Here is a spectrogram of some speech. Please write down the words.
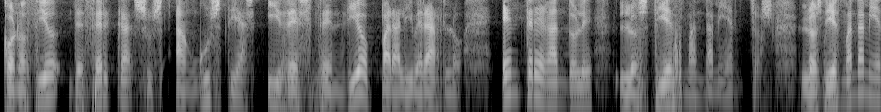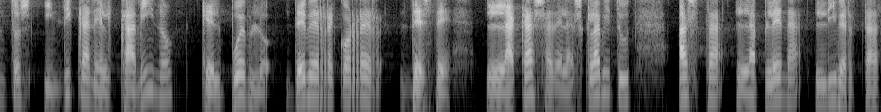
conoció de cerca sus angustias y descendió para liberarlo, entregándole los diez mandamientos. Los diez mandamientos indican el camino que el pueblo debe recorrer desde la casa de la esclavitud hasta la plena libertad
